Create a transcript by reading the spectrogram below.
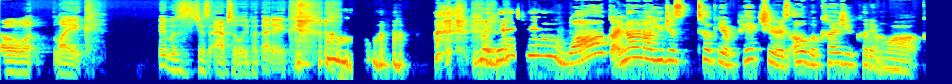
So like it was just absolutely pathetic. Oh. but didn't you walk? Or no, no, no. You just took your pictures. Oh, because you couldn't walk.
